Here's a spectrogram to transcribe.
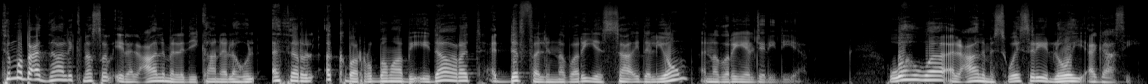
ثم بعد ذلك نصل إلى العالم الذي كان له الأثر الأكبر ربما بإدارة الدفة للنظرية السائدة اليوم النظرية الجليدية وهو العالم السويسري لوي أغاسي.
